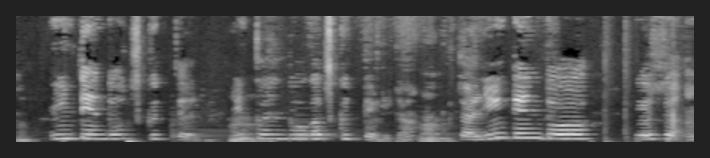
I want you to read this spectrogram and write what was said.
うん。任天堂作ってる。うん任天堂が作ってるじゃん、うん。さ、任天堂がさ、あ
